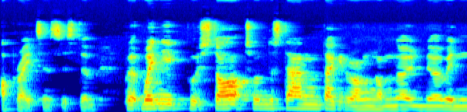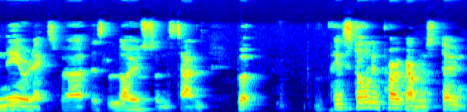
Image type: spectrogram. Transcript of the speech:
operating system. But when you start to understand, don't get me wrong, I'm no, nowhere near an expert. There's loads to understand. But installing programs don't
